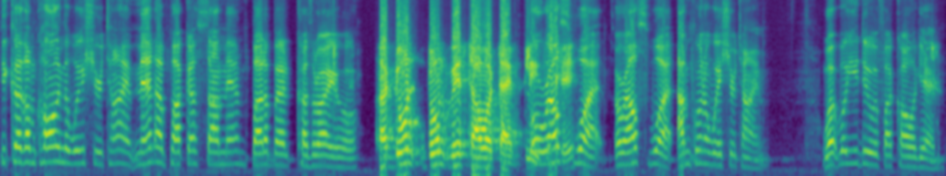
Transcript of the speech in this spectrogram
Because I'm calling to waste your time. Man, apaka saman barabar kazrayo. Uh, don't don't waste our time, please. Or else okay? what? Or else what? I'm gonna waste your time. What will you do if I call again?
